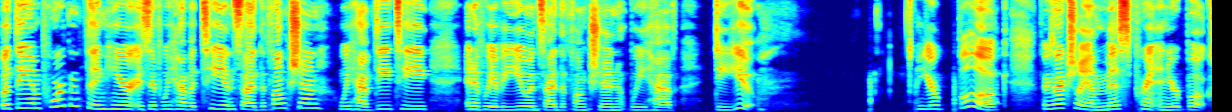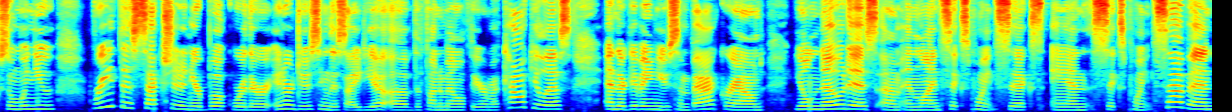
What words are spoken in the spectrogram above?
but the important thing here is if we have a t inside the function, we have dt, and if we have a u inside the function, we have du your book, there's actually a misprint in your book. So when you read this section in your book where they're introducing this idea of the fundamental theorem of calculus and they're giving you some background, you'll notice um, in line 6.6 and 6.7,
